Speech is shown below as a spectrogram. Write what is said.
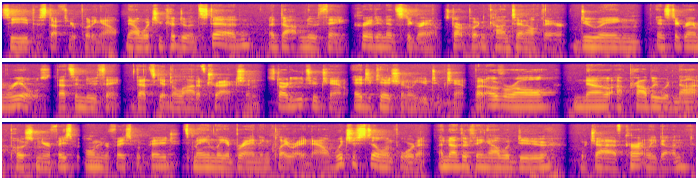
see the stuff you're putting out. Now, what you could do instead instead, adopt new thing. Create an Instagram. Start putting content out there. Doing Instagram Reels. That's a new thing. That's getting a lot of traction. Start a YouTube channel. Educational YouTube channel. But overall, no, I probably would not post on your Facebook on your Facebook page. It's mainly a branding play right now, which is still important. Another thing I would do, which I have currently done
